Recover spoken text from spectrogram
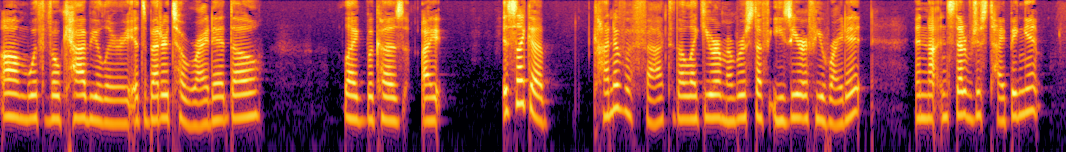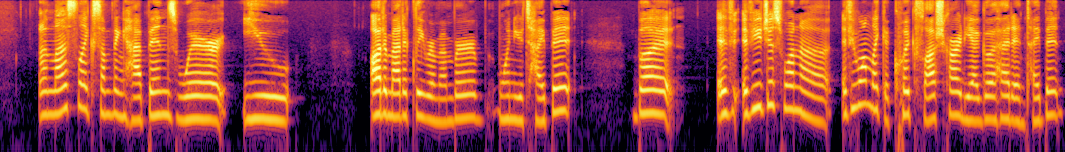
um with vocabulary it's better to write it though. Like because I it's like a kind of a fact that like you remember stuff easier if you write it and not instead of just typing it. Unless like something happens where you automatically remember when you type it. But if if you just wanna if you want like a quick flashcard, yeah, go ahead and type it.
